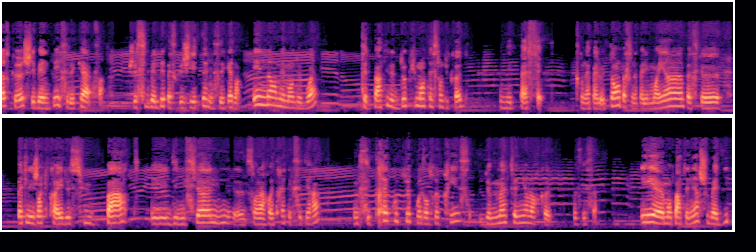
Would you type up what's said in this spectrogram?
Sauf que chez BNP, c'est le cas, enfin, je cite BNP parce que j'y étais, mais c'est le cas dans énormément de boîtes, cette partie de documentation du code n'est pas faite parce qu'on n'a pas le temps, parce qu'on n'a pas les moyens, parce que en fait, les gens qui travaillent dessus partent et démissionnent, euh, sont à la retraite, etc. Donc c'est très coûteux pour les entreprises de maintenir leur code. C'est ça. Et euh, mon partenaire, Choubadip,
